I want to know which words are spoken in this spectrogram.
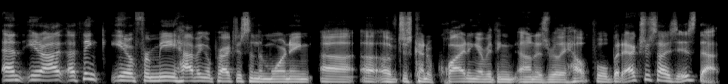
and you know I, I think you know for me having a practice in the morning uh, uh, of just kind of quieting everything down is really helpful. But exercise is that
